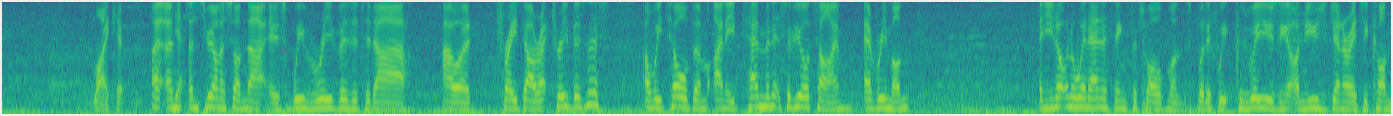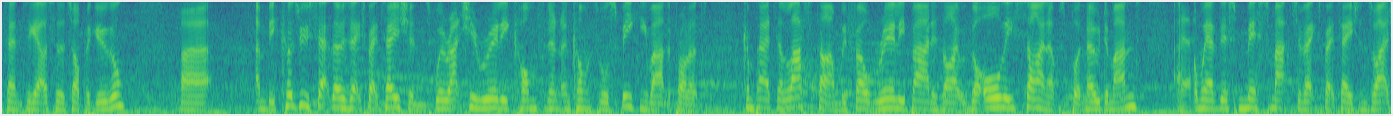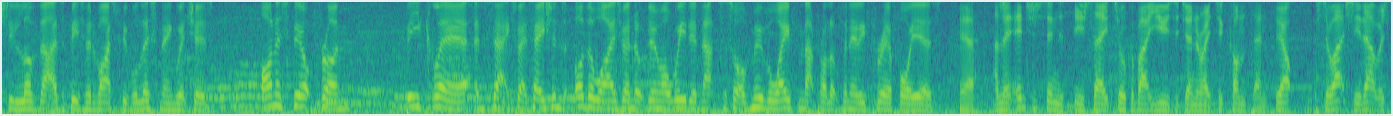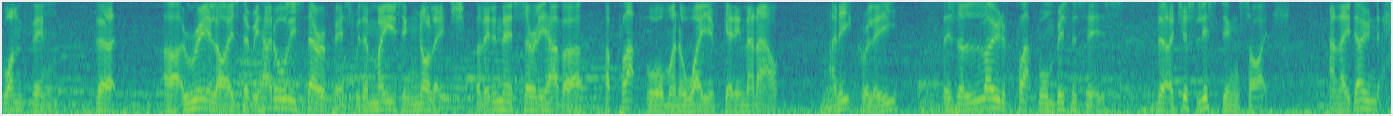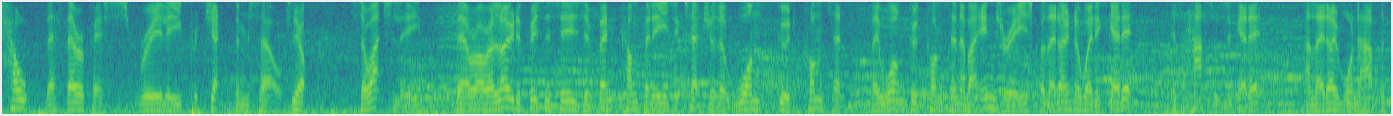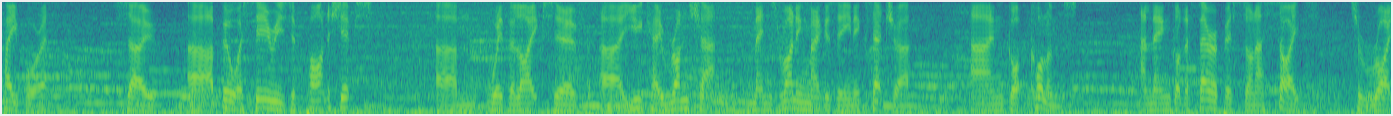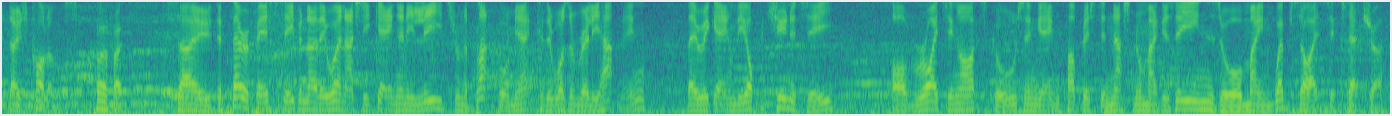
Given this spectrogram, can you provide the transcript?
Like it. And, and- Yes. and to be honest on that is we've revisited our our trade directory business and we told them I need 10 minutes of your time every month and you're not going to win anything for 12 months but if we because we're using it on user generated content to get us to the top of Google uh, and because we've set those expectations we're actually really confident and comfortable speaking about the product compared to last time. We felt really bad. Is like we've got all these sign-ups but no demand. Yeah. and we have this mismatch of expectations. So I actually love that as a piece of advice for people listening which is honesty up front be clear and set expectations. Otherwise you end up doing what we did and had to sort of move away from that product for nearly three or four years. Yeah. And then interesting that you say talk about user generated content. yep. So actually, that was one thing that uh, I realised that we had all these therapists with amazing knowledge, but they didn't necessarily have a, a platform and a way of getting that out. And equally, there's a load of platform businesses that are just listing sites and they don't help their therapists really project themselves. Yep. So actually, there are a load of businesses, event companies, etc., that want good content. They want good content about injuries, but they don't know where to get it. It's a hassle to get it, and they don't want to have to pay for it. So uh, I built a series of partnerships um, with the likes of uh, UK Run Chat, Men's Running Magazine, etc., and got columns, and then got the therapists on our site to write those columns. Perfect. So the therapists, even though they weren't actually getting any leads from the platform yet because it wasn't really happening, they were getting the opportunity of writing articles and getting published in national magazines or main websites, etc.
